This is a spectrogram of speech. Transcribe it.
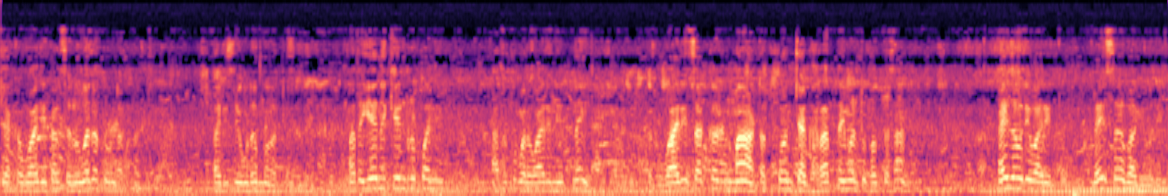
त्या एका वारी काल सगळं वजा करून टाकतात. वारीचं एवढं महत्त्व आता येणं केंद्र पाणी आता तुम्हाला वारी नेत नाही. तर वारीचा करण महाराष्ट्रात कोणत्या घरात नाही म्हणतो फक्त सांग. नाही जाऊ दे वारीत तू. लई सहभागी होते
